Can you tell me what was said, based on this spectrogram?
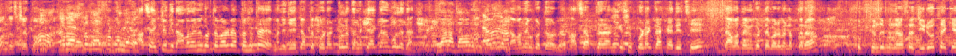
পঞ্চাশ টাকা কম হ্যাঁ, আচ্ছা একটু কি দামাদামি করতে পারবে আপনার সাথে? মানে যেটা আপনি প্রোডাক্ট বলে দেন নাকি একদমই বলে দেন? দামাদামি করতে পারবে। আচ্ছা আপনারা আমি কিছু প্রোডাক্ট দেখাই দিচ্ছি। দামাদামি করতে পারবেন আপনারা। খুব সুন্দর সুন্দর আছে। জিরো থেকে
